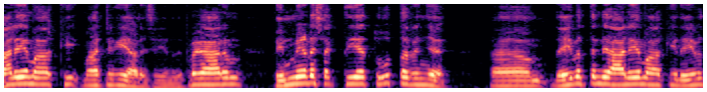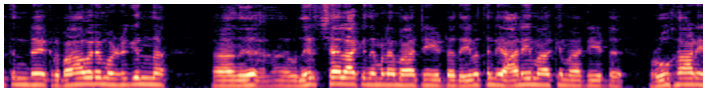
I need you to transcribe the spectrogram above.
ആലയമാക്കി മാറ്റുകയാണ് ചെയ്യുന്നത്. ഇപ്രകാരം തിന്മയുടെ ശക്തിയെ തൂത്തെറിഞ്ഞ് ദൈവത്തിന്റെ ആലയമാക്കി ദൈവത്തിന്റെ കൃപാവരം ഒഴുകുന്ന നീർച്ചാലാക്കി നമ്മളെ മാറ്റിയിട്ട് ദൈവത്തിന്റെ ആലയമാക്കി മാറ്റിയിട്ട് റൂഹാടെ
